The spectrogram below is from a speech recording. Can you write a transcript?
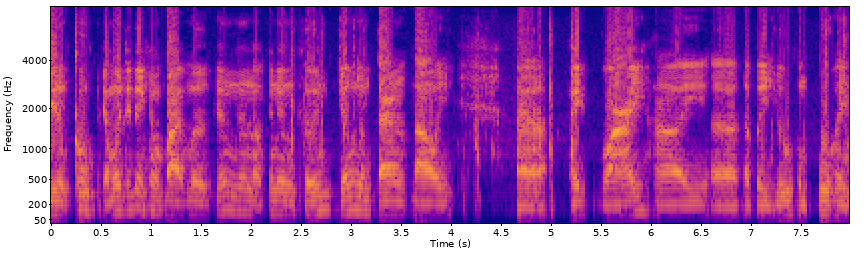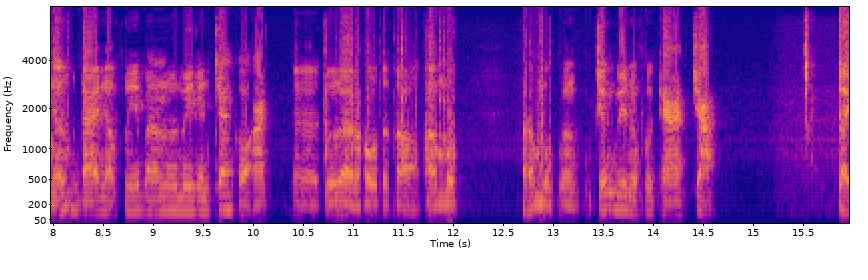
វានឹងគូសចាំមើលទីនេះខ្ញុំបើកមើលអញ្ចឹងនៅអ្នកគ្នានឹងឃើញអញ្ចឹងខ្ញុំតាំងដោយ x y ហើយ w កម្ពស់ហើយហ្នឹងដែលអ្នកគ្នាបានមើលមេរៀនចាស់ក៏អាចចូលរហូតទៅដល់មុខមុខហ្នឹងអញ្ចឹងវានឹងធ្វើការចាប់តៃ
